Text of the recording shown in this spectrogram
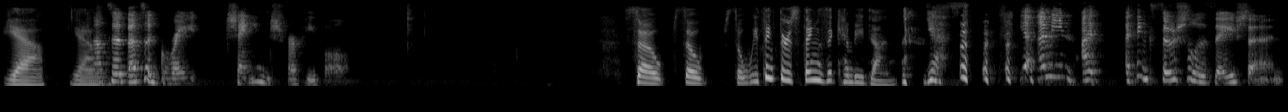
Yeah. Yeah. And that's a that's a great change for people. So, so, so we think there's things that can be done. yes. Yeah. I mean, I, I think socialization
